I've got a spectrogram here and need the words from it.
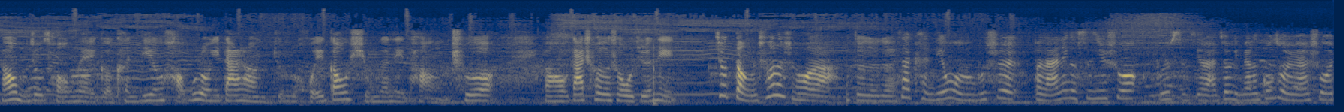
然后我们就从那个垦丁好不容易搭上就是回高雄的那趟车，然后搭车的时候，我觉得那。就等车的时候了，对对对，在垦丁我们不是本来那个司机说不是司机了，就里面的工作人员说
